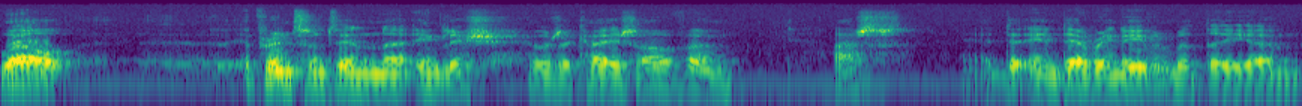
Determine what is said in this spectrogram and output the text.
Well, uh, for instance, in uh, English, it was a case of um, us endeavouring, even with the um,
